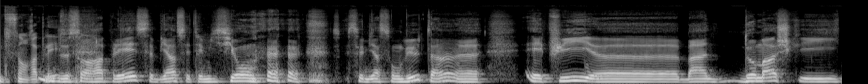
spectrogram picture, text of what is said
de s'en rappeler. De s'en rappeler, c'est bien cette émission, c'est bien son but. Hein. Euh, et puis, euh, bah, dommage qu'il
